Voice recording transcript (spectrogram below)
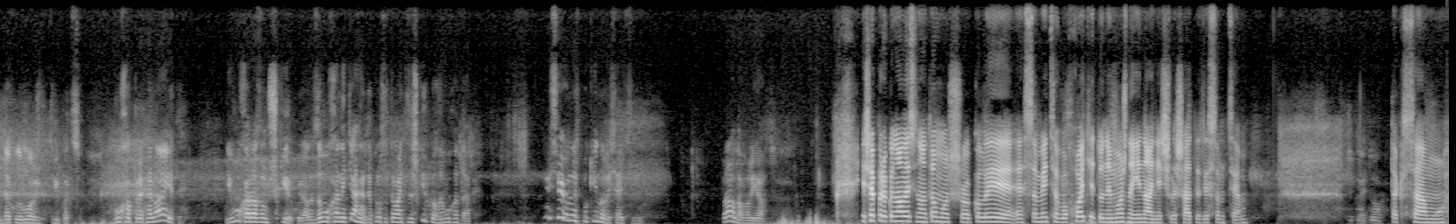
деколи можуть тріпатися. Вуха пригинаєте і вуха разом з шкіркою. Але за вуха не тягнете, просто тримайте за шкірку, але вуха так. І все, і вони спокійно висять собі. Правда, варіат? І ще переконалася на тому, що коли самиця в охоті, то не можна її на ніч лишати зі самцем. Чекай, то Так само.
